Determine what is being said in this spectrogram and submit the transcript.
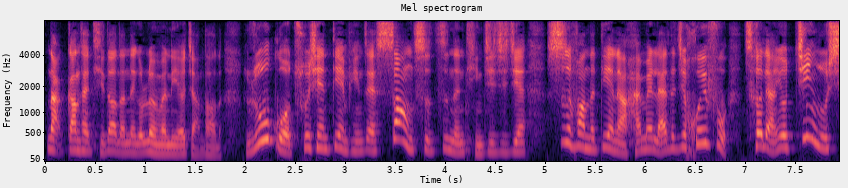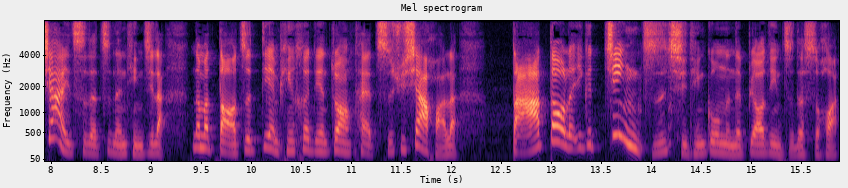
那刚才提到的那个论文里有讲到的，如果出现电瓶在上次智能停机期间释放的电量还没来得及恢复，车辆又进入下一次的智能停机了，那么导致电瓶荷电状态持续下滑了，达到了一个静止启停功能的标定值的时候啊，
